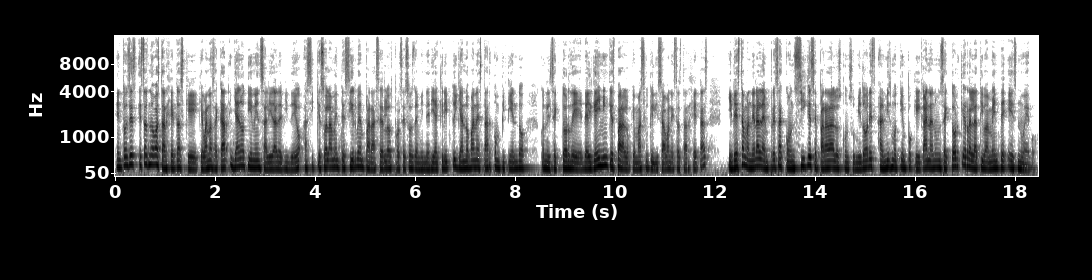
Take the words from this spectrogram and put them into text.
Entonces estas nuevas tarjetas que, van a sacar ya no tienen salida de video, así que solamente sirven para hacer los procesos de minería cripto y ya no van a estar compitiendo con el sector del gaming, que es para lo que más se utilizaban estas tarjetas. Y de esta manera la empresa consigue separar a los consumidores al mismo tiempo que ganan un sector que relativamente es nuevo.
